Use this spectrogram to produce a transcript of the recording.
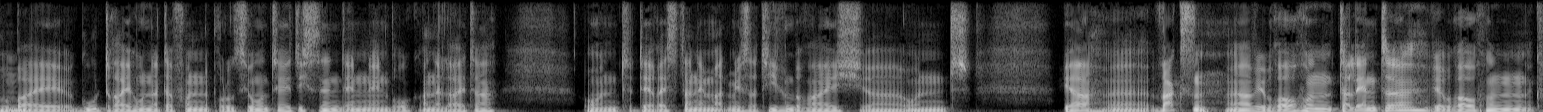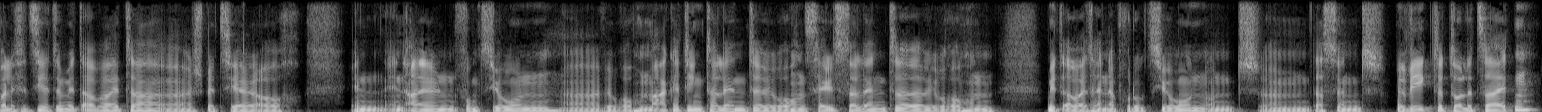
wobei gut 300 davon in der Produktion tätig sind in, in Bruck an der Leiter und der Rest dann im administrativen Bereich äh, und ja, äh, wachsen. Ja, wir brauchen Talente, wir brauchen qualifizierte Mitarbeiter, äh, speziell auch in, in allen Funktionen. Äh, wir brauchen Marketing-Talente, wir brauchen Sales-Talente, wir brauchen Mitarbeiter in der Produktion und ähm, das sind bewegte, tolle Zeiten.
